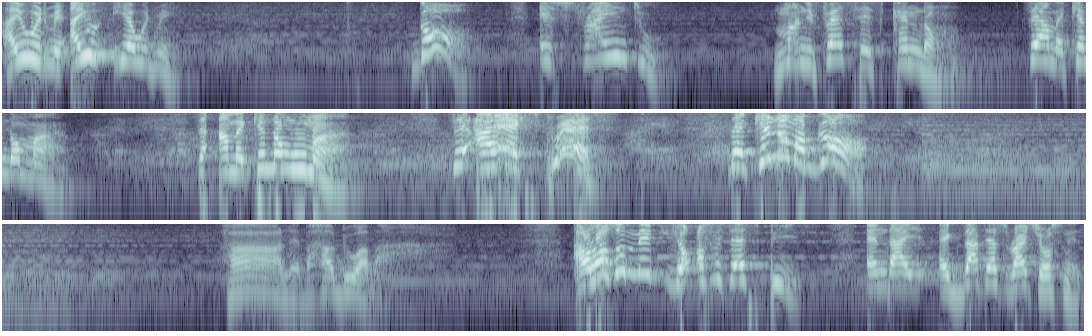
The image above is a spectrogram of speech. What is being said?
Are you with me? Are you here with me? God is trying to manifest his kingdom. Say, I'm a kingdom man. Say, I'm a kingdom woman. Say, I express the kingdom of God. How do I will also make your officers peace and thy exactest righteousness.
